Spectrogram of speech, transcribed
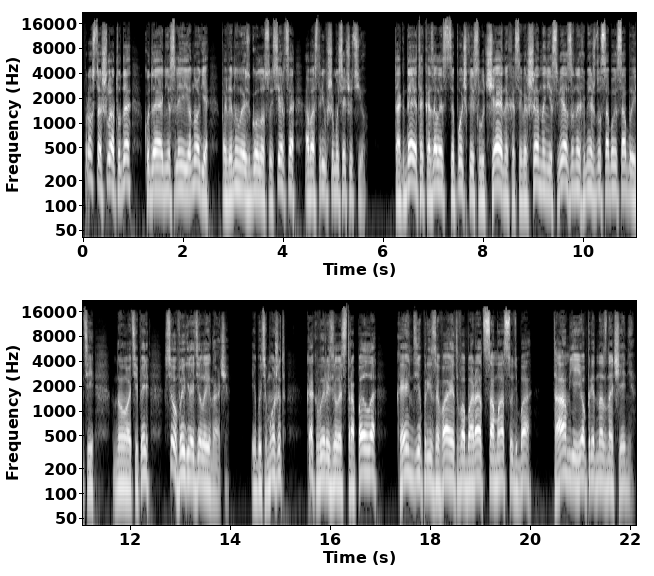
Просто шла туда, куда несли ее ноги, повинуясь голосу сердца, обострившемуся чутью. Тогда это казалось цепочкой случайных и совершенно не связанных между собой событий, но теперь все выглядело иначе. И, быть может, как выразилась Тропелла, Кэнди призывает в оборот сама судьба, там ее предназначение.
